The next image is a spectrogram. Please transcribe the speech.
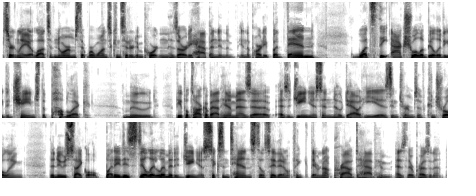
certainly lots of norms that were once considered important has already happened in the in the party. But then, what's the actual ability to change the public mood? People talk about him as a as a genius, and no doubt he is in terms of controlling the news cycle. But it is still a limited genius. Six and ten still say they don't think they're not proud to have him as their president.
